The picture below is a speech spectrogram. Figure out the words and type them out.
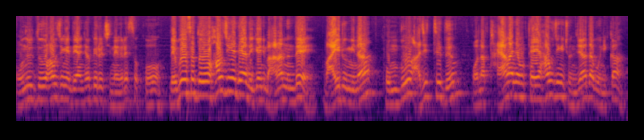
오늘도 하우징에 대한 협의를 진행을 했었고, 내부에서도 하우징에 대한 의견이 많았는데, 마이룸이나 본부, 아지트 등 워낙 다양한 형태의 하우징이 존재하다 보니까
